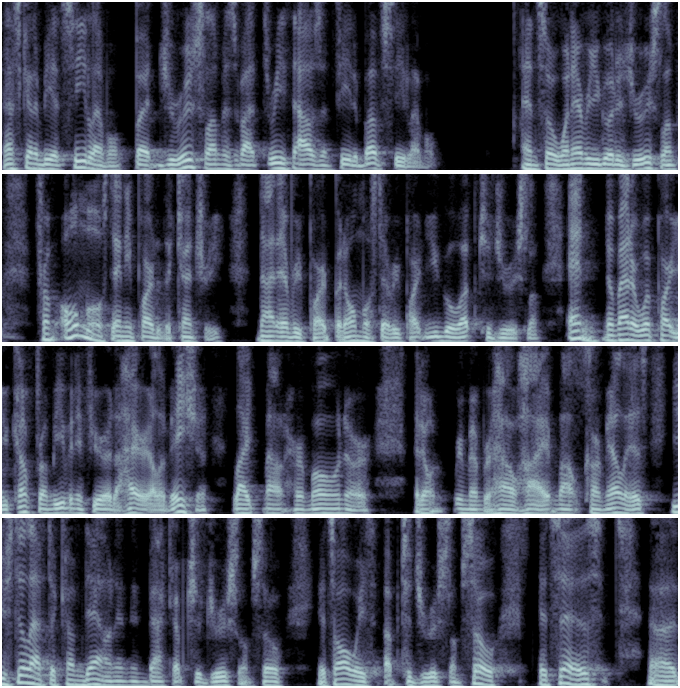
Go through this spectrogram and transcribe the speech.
that's going to be at sea level. But Jerusalem is about 3,000 feet above sea level. And so whenever you go to Jerusalem from almost any part of the country, not every part, but almost every part, you go up to Jerusalem. And no matter what part you come from, even if you're at a higher elevation, like Mount Hermon or I don't remember how high Mount Carmel is, you still have to come down and then back up to Jerusalem. So it's always up to Jerusalem. So it says uh,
